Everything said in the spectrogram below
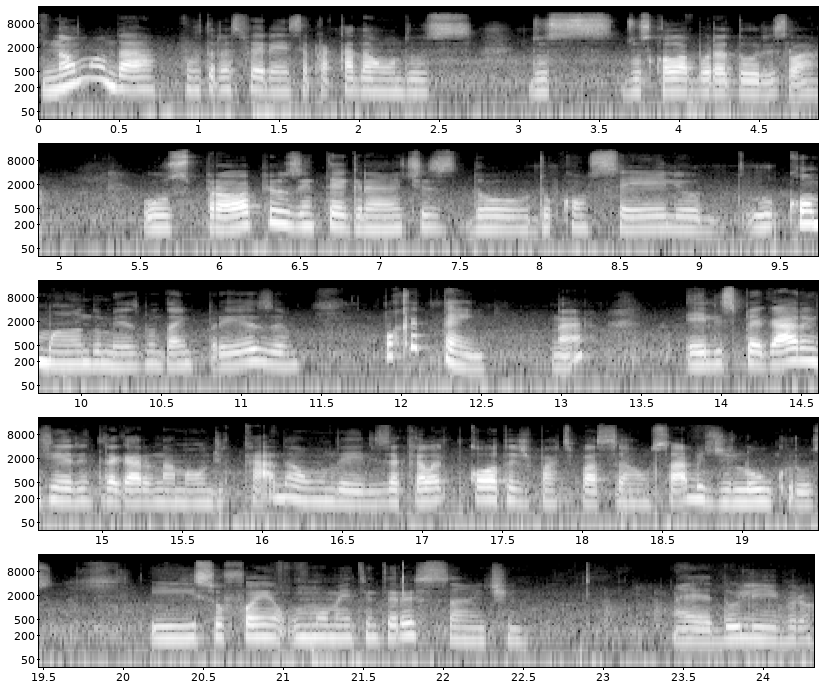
não mandar por transferência para cada um dos, dos, dos, colaboradores lá. Os próprios integrantes do, do conselho, o comando mesmo da empresa, porque tem, né? Eles pegaram dinheiro e entregaram na mão de cada um deles aquela cota de participação, sabe, de lucros. E isso foi um momento interessante é, do livro.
